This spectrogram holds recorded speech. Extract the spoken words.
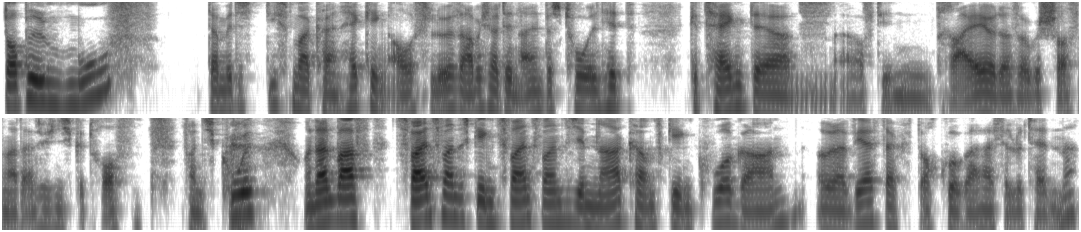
Doppelmove, damit ich diesmal kein Hacking auslöse, habe ich halt den einen Pistolen-Hit getankt, der äh, auf den 3 oder so geschossen hat, natürlich nicht getroffen. Fand ich cool. Und dann war es 22 gegen 22 im Nahkampf gegen Kurgan. Oder wer ist der? Doch, Kurgan heißt der Lieutenant, ne?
